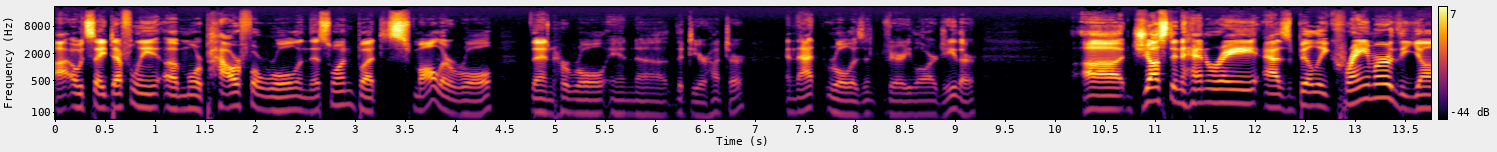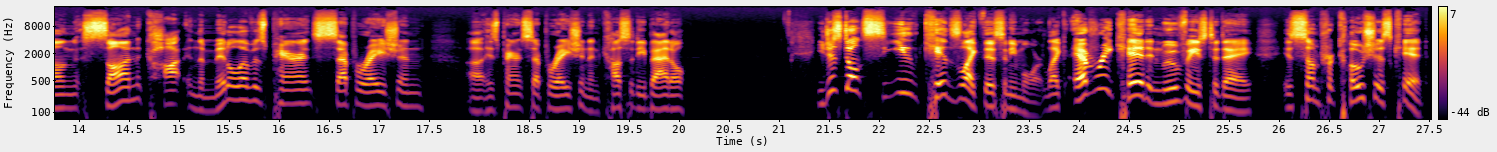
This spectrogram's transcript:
uh, I would say definitely a more powerful role in this one, but smaller role than her role in uh, the Deer Hunter, and that role isn't very large either. Uh, Justin Henry as Billy Kramer, the young son caught in the middle of his parents' separation, uh, his parents' separation and custody battle. You just don't see kids like this anymore. Like every kid in movies today is some precocious kid.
